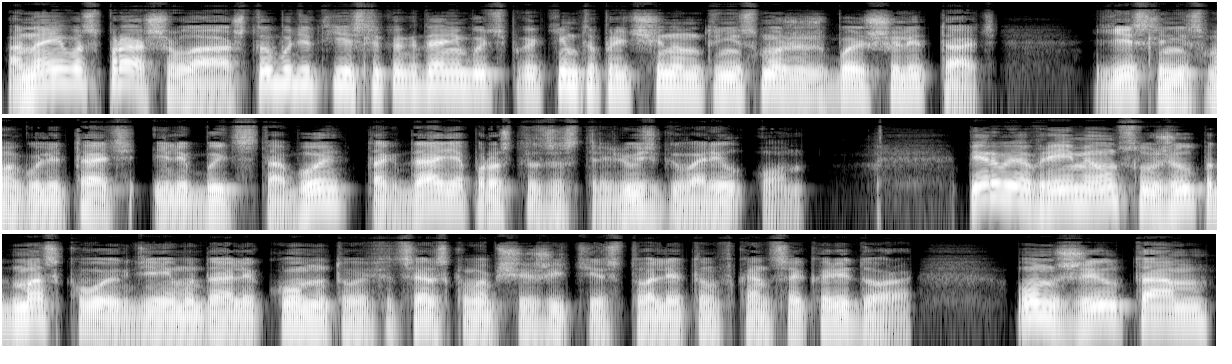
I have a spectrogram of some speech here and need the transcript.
Она его спрашивала, а что будет, если когда-нибудь по каким-то причинам ты не сможешь больше летать? Если не смогу летать или быть с тобой, тогда я просто застрелюсь, говорил он. Первое время он служил под Москвой, где ему дали комнату в офицерском общежитии с туалетом в конце коридора – он жил там,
